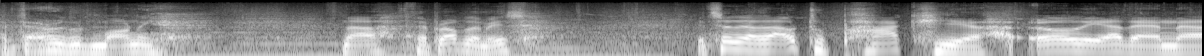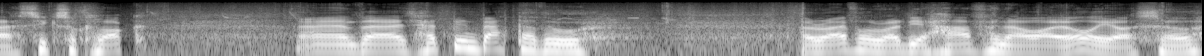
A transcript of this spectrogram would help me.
A very good morning. Now the problem is it's not allowed to park here earlier than uh, six o'clock, and uh, it had been better to arrive already half an hour earlier. So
